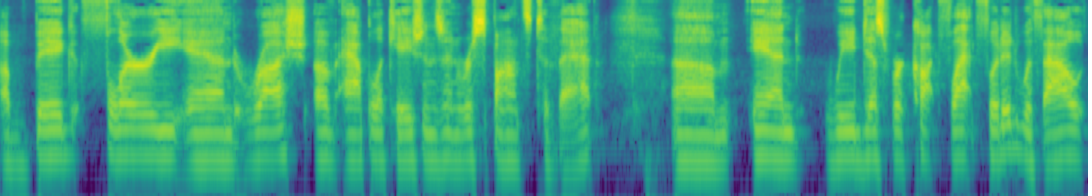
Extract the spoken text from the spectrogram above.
a big flurry and rush of applications in response to that. Um, and we just were caught flat footed without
